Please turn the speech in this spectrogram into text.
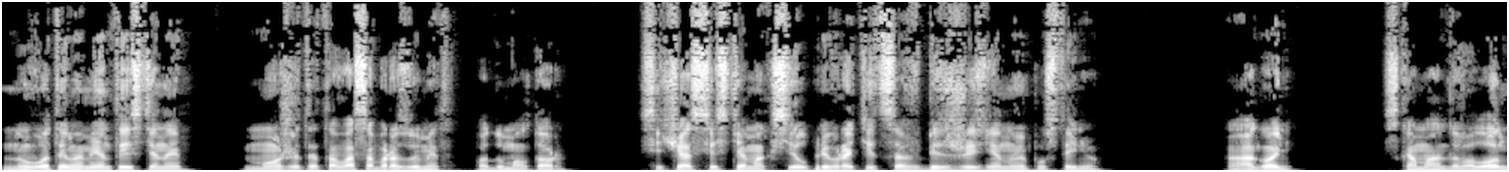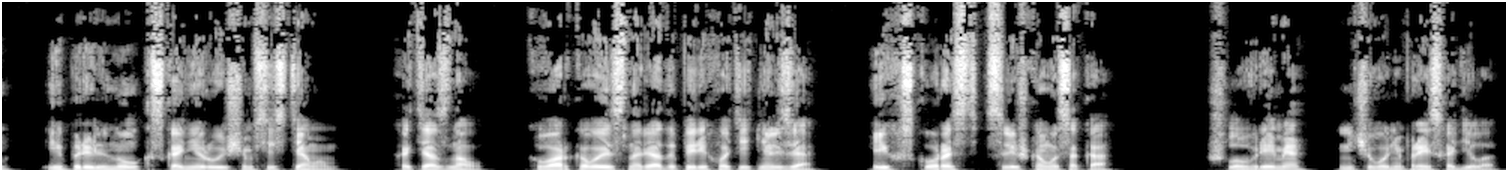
«Ну вот и момент истины. Может, это вас образумит», — подумал Тор. «Сейчас система Ксил превратится в безжизненную пустыню». «Огонь!» — скомандовал он и прильнул к сканирующим системам, хотя знал, кварковые снаряды перехватить нельзя, их скорость слишком высока. Шло время, ничего не происходило.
